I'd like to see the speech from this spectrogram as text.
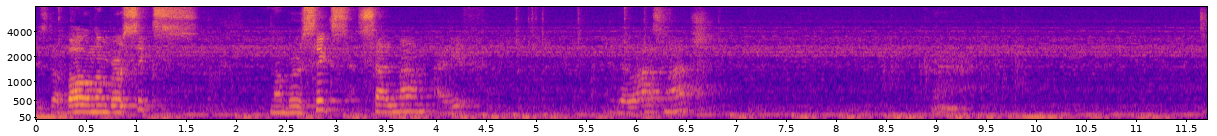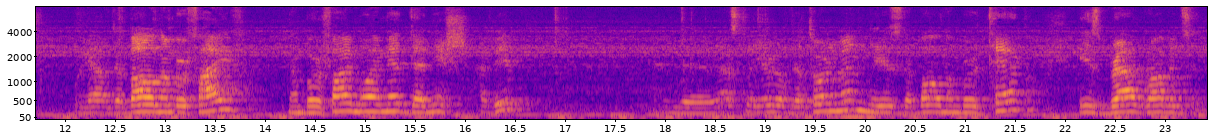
is the ball number six. Number six, Salman Arif. In the last match, We have the ball number five, number five, Mohamed Danish Habib. And the last player of the tournament is the ball number 10, is Brad Robinson.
